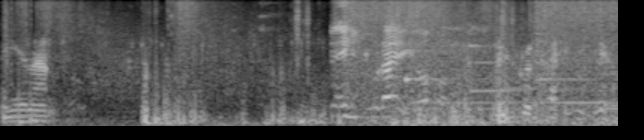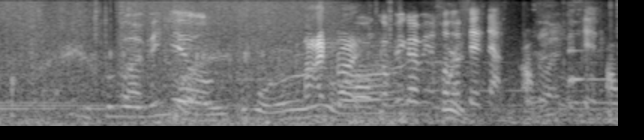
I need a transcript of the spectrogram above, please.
อย่างนั้นไอ้ยกูได้อีกแล้วเหรอกูได้อีกแล้วสวยพี่จิวกูบอกแล้วได้ได้โอ้ก็พี่กามีคนละเซตเนี่ยเอาสวยพี่เซตเอา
